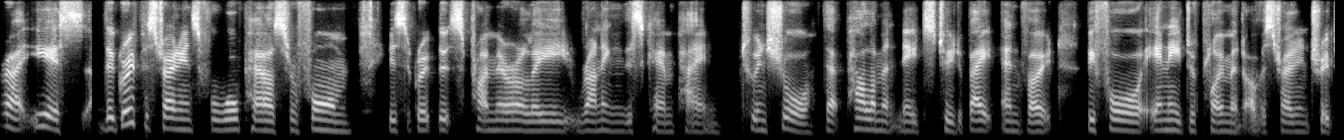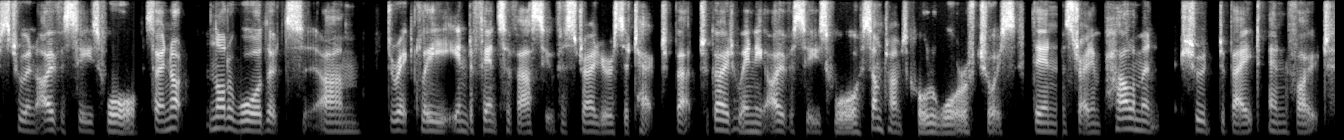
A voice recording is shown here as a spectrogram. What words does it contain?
Right, yes. The group Australians for War Powers Reform is the group that's primarily running this campaign to ensure that Parliament needs to debate and vote before any deployment of Australian troops to an overseas war. So, not, not a war that's um, directly in defence of us if Australia is attacked, but to go to any overseas war, sometimes called a war of choice, then Australian Parliament should debate and vote.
